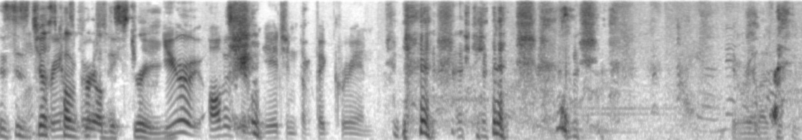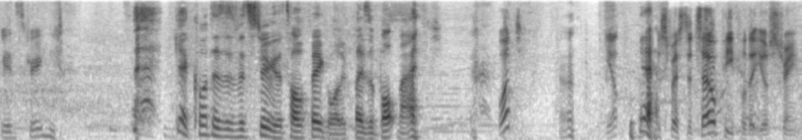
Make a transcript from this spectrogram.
This has Well, just come through on the conspiracy. stream. You're obviously an agent of Big Crane. Didn't realise this was being streamed. yeah, Cortez has been streaming this whole thing while he plays a bot match. What? Yep. Yeah. You're supposed to tell people that you're streaming.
